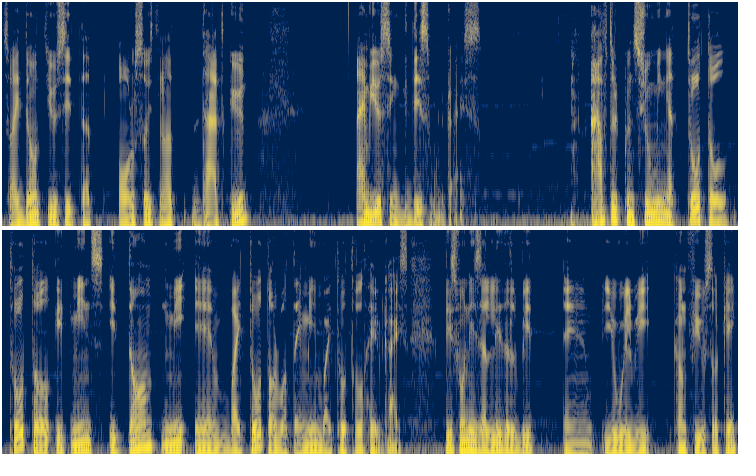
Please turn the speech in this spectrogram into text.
So i don't use it that also it's not that good. I'm using this one guys after consuming a total total it means it don't mean uh, by total what i mean by total here guys. This one is a little bit um, you will be confused okay?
